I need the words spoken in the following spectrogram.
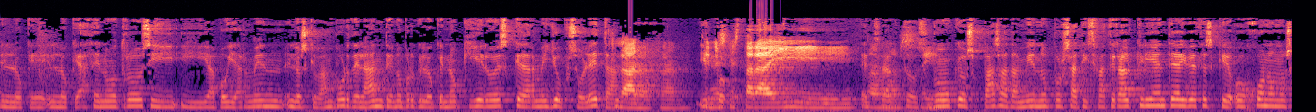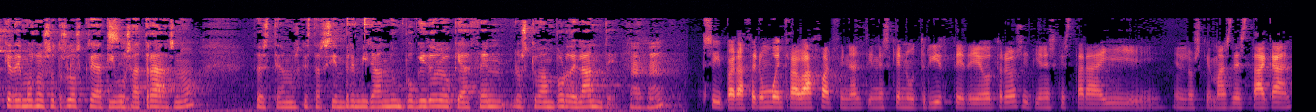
en lo que en lo que hacen otros y, y apoyarme en, en los que van por delante, ¿no? Porque lo que no quiero es quedarme yo obsoleta. Claro, claro. Y Tienes que estar ahí. vamos, Exacto, sí. supongo que os pasa también, ¿no? Por satisfacer al cliente hay veces que, ojo, no nos quedemos nosotros los creativos atrás, ¿no? Entonces tenemos que estar siempre mirando un poquito lo que hacen los que van por delante. Sí, para hacer un buen trabajo al final tienes que nutrirte de otros y tienes que estar ahí en los que más destacan,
